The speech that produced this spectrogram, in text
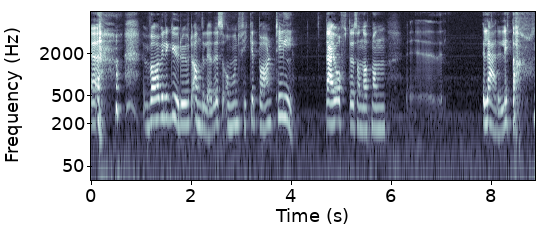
Eh, hva ville Guro gjort annerledes om hun fikk et barn til? Det er jo ofte sånn at man lærer litt, da.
